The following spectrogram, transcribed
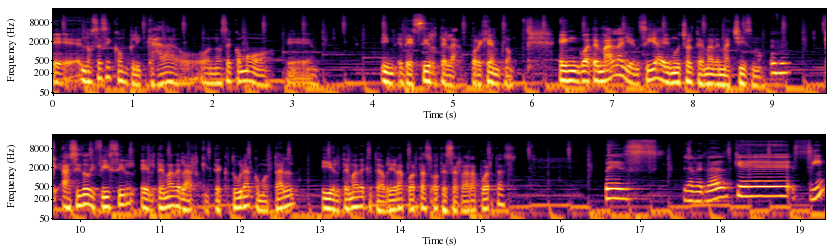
eh, no sé si complicada o, o no sé cómo eh, decírtela. Por ejemplo, en Guatemala y en sí hay mucho el tema de machismo. Ujú. Que ¿Ha sido difícil el tema de la arquitectura como tal y el tema de que te abriera puertas o te cerrara puertas? Pues la verdad es que sí,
